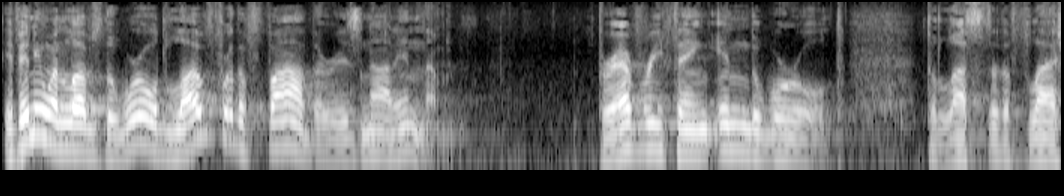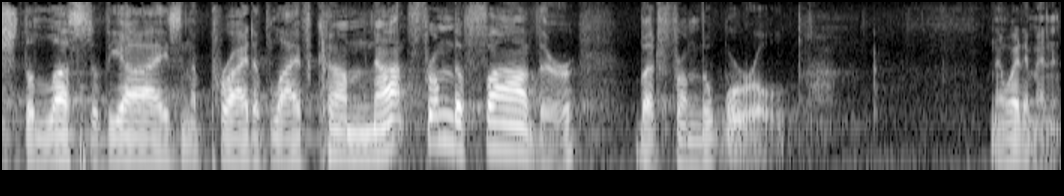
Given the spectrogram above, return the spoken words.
If anyone loves the world, love for the Father is not in them. For everything in the world, the lust of the flesh, the lust of the eyes, and the pride of life come not from the Father but from the world. Now, wait a minute.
